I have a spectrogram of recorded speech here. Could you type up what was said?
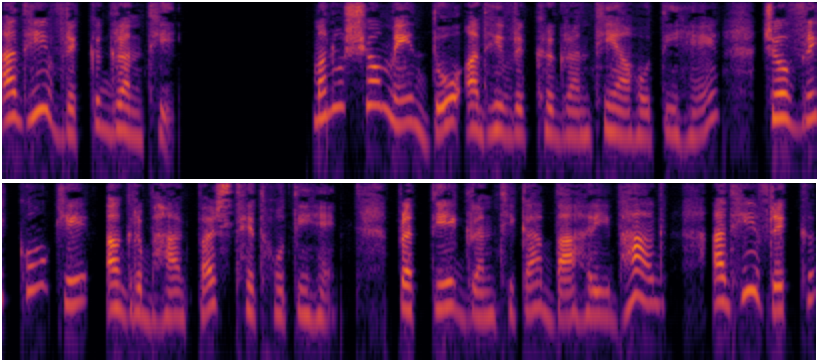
अधिवृक्क ग्रंथि मनुष्यों में दो अधिवृक्ष ग्रंथियाँ होती हैं, जो वृक्कों के अग्रभाग पर स्थित होती हैं। प्रत्येक ग्रंथि का बाहरी भाग अधिवृक्क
